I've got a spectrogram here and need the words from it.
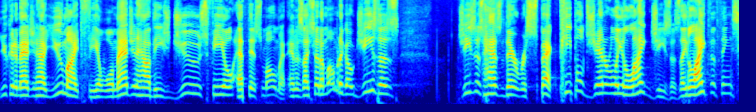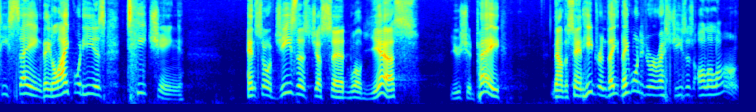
you can imagine how you might feel. Well, imagine how these Jews feel at this moment. And as I said a moment ago, Jesus Jesus has their respect. People generally like Jesus. They like the things he's saying. They like what he is teaching. And so if Jesus just said, "Well, yes, you should pay." Now the Sanhedrin, they, they wanted to arrest Jesus all along.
